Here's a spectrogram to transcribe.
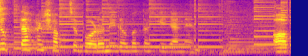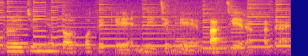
চুপ থাকার সবচেয়ে বড় নীরবতা কি জানেন? অপ্রয়োজনীয় তর্ক থেকে নিজেকে বাঁচিয়ে রাখা যায়।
